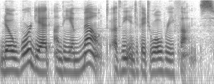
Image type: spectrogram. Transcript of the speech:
No word yet on the amount of the individual refunds.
